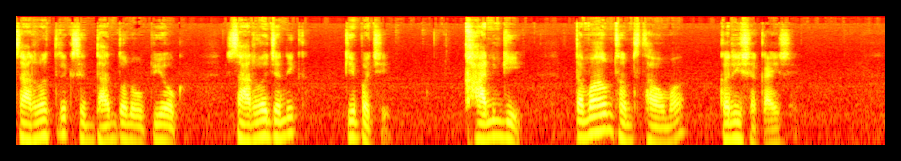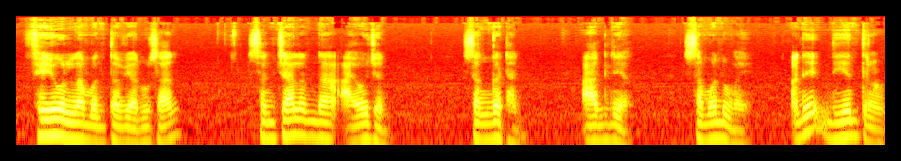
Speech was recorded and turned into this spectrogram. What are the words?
સાર્વત્રિક સિદ્ધાંતોનો ઉપયોગ સાર્વજનિક કે પછી ખાનગી તમામ સંસ્થાઓમાં કરી શકાય છે. ફેયોલના મંતવ્ય અનુસાર, સંચાલનના આયોજન, સંગઠન, આજ્ઞા, સમન્વય અને નિયંત્રણ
